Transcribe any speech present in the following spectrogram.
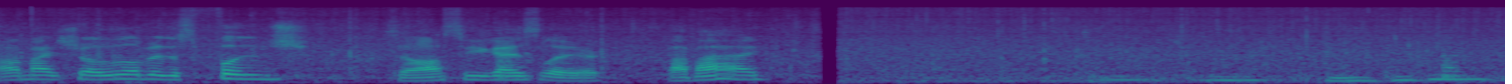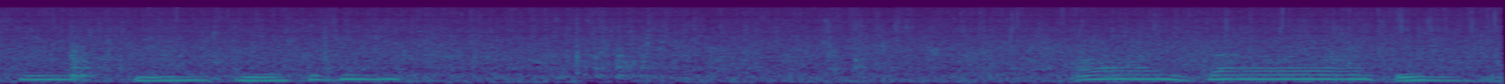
I might show a little bit of this footage. So I'll see you guys later. Bye bye. I'm happy.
